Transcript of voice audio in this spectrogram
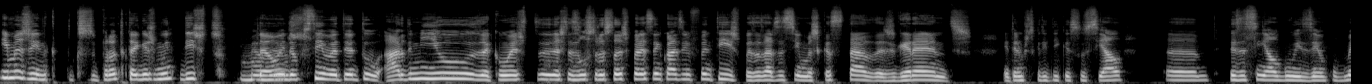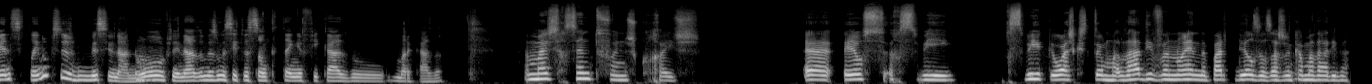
Imagino que, que, pronto, que tenhas muito disto. Meu não, Deus. ainda por cima, tento ar de miúda, com este, estas ilustrações que parecem quase infantis, depois a dares assim umas cacetadas grandes em termos de crítica social. Uh, tens assim algum exemplo de mansplaining? Não precisas mencionar hum. nomes nem nada, mas uma situação que tenha ficado marcada. A mais recente foi nos Correios. Uh, eu recebi, recebi, eu acho que isto é uma dádiva, não é? Da parte deles, eles acham que é uma dádiva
